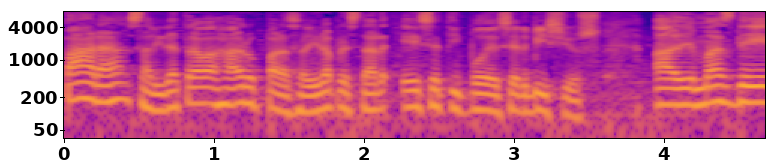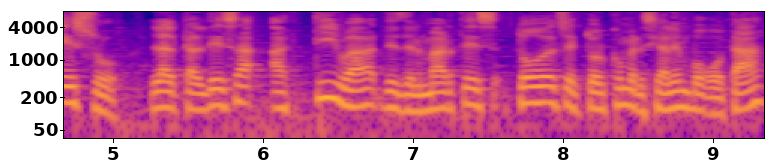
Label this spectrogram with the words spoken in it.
para salir a trabajar o para salir a prestar ese tipo de servicios. Además de eso, la alcaldesa activa desde el martes todo el sector comercial en Bogotá,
